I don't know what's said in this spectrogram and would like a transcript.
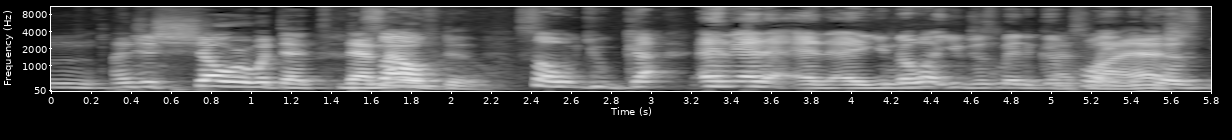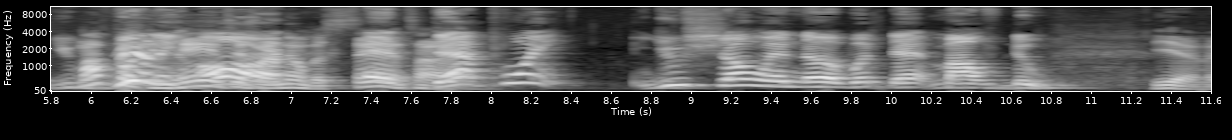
and just show her what that that so, mouth do. So you got and and, and and you know what? You just made a good That's point why I asked. because you My really are like nothing but at that point. You showing uh, what that mouth do. Yeah,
